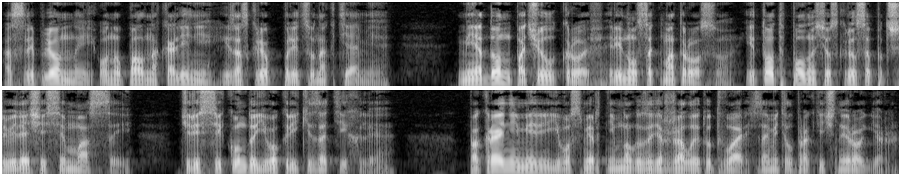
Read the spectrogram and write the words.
Ослепленный, он упал на колени и заскреб по лицу ногтями. Миадон почуял кровь, ринулся к матросу, и тот полностью скрылся под шевелящейся массой. Через секунду его крики затихли. По крайней мере, его смерть немного задержала эту тварь, заметил практичный Рогер.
